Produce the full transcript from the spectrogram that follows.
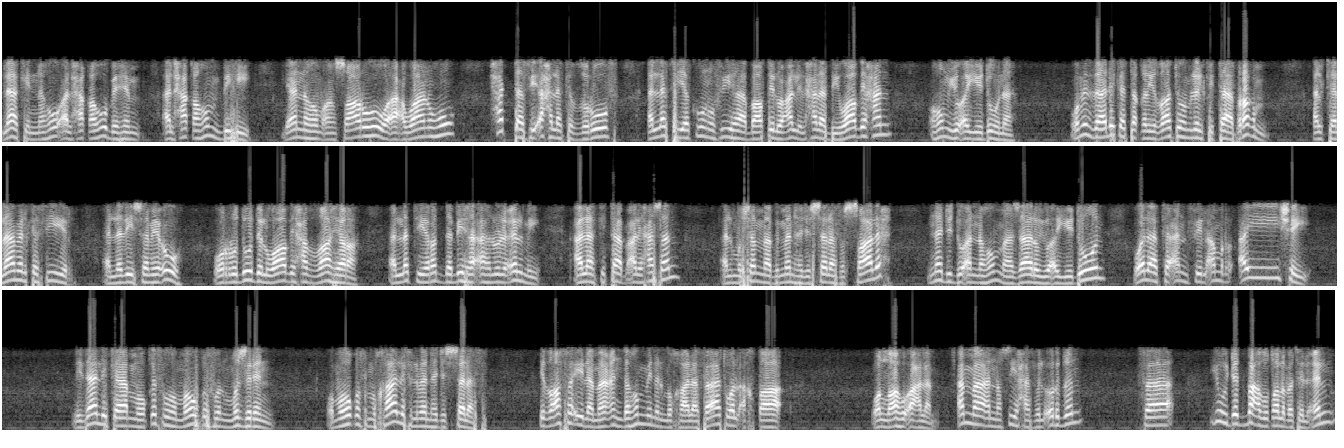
لكنه ألحقه بهم ألحقهم به. لأنهم أنصاره وأعوانه حتى في أحلك الظروف التي يكون فيها باطل علي الحلبي واضحا هم يؤيدونه. ومن ذلك تقريضاتهم للكتاب رغم الكلام الكثير الذي سمعوه والردود الواضحة الظاهرة التي رد بها أهل العلم على كتاب علي حسن المسمى بمنهج السلف الصالح نجد أنهم ما زالوا يؤيدون ولا كأن في الأمر أي شيء. لذلك موقفهم موقف مزر وموقف مخالف لمنهج السلف إضافة إلى ما عندهم من المخالفات والأخطاء والله أعلم. أما النصيحة في الأردن فيوجد بعض طلبة العلم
